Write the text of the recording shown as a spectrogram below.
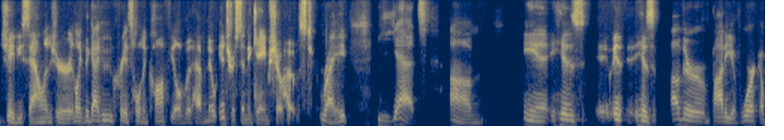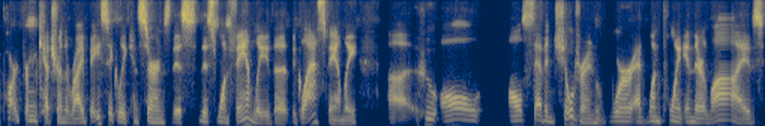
J.D. Salinger, like the guy who creates Holden Caulfield, would have no interest in a game show host, right? Yet, um, his his other body of work apart from Catcher in the Rye basically concerns this this one family, the the Glass family, uh, who all all seven children were at one point in their lives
